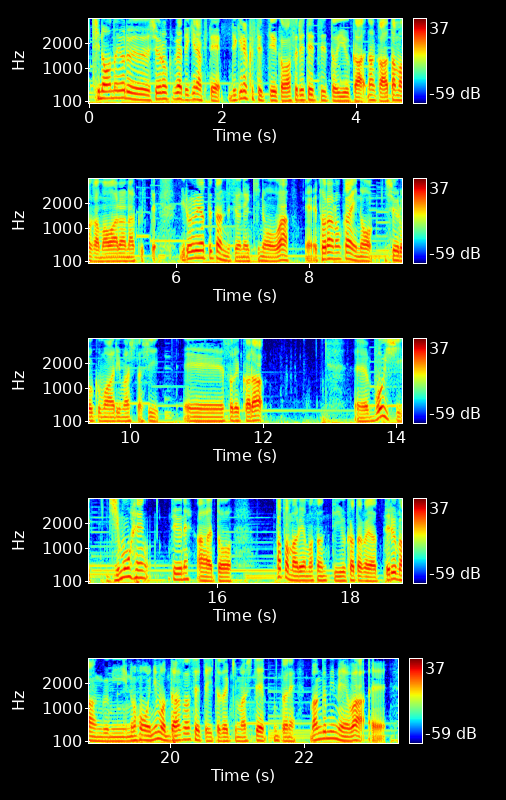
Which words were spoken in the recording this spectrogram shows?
昨日の夜収録ができなくてできなくてっていうか忘れててというかなんか頭が回らなくって。いろいろやってたんですよね昨日は、えー虎の会の収録もありましたし、えーそれからえー Voicy、ジモ編。っていうね、あと、パパ丸山さんっていう方がやってる番組の方にも出させていただきまして、うんとね、番組名は、えー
